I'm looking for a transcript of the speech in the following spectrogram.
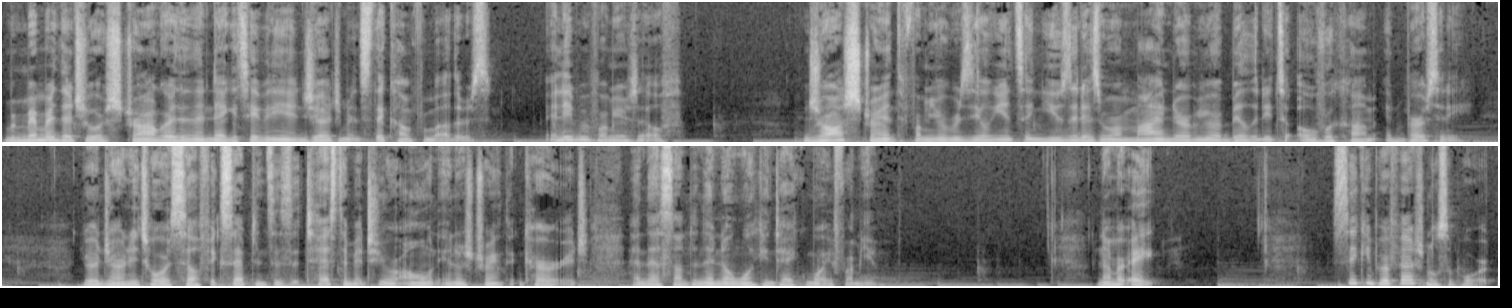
Remember that you are stronger than the negativity and judgments that come from others, and even from yourself. Draw strength from your resilience and use it as a reminder of your ability to overcome adversity. Your journey towards self acceptance is a testament to your own inner strength and courage, and that's something that no one can take away from you. Number eight, seeking professional support.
